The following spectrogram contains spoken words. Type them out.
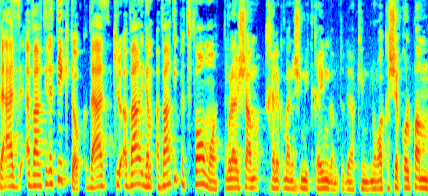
ואז עברתי לטיק טוק, ואז כאילו עבר, גם עברתי פלטפורמות. אולי שם חלק מהאנשים נתקעים גם, אתה יודע, כי נורא קשה כל פעם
